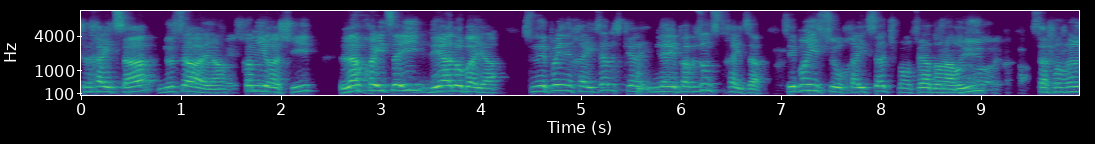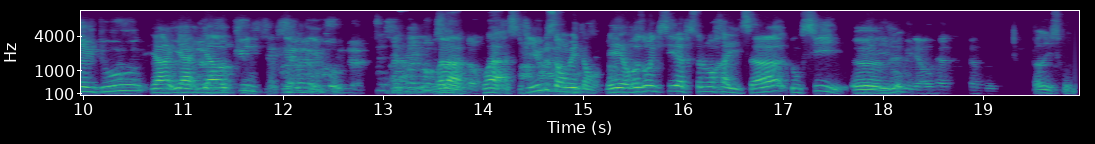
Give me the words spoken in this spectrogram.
cette khaïsa ne sert à rien. Comme Hirashi, la khaïsaï de Alobaya. Ce n'est pas une khaïsa parce qu'il n'avait pas besoin de cette khaïsa. C'est pas une sur khaïsa, tu peux en faire dans la rue, ça change rien du tout. Il n'y a, y a- il y a aucune. Voilà, voilà c'est fiou, c'est embêtant. Mais heureusement qu'ici, il a seulement khaïsa. Donc, si. euh, Pardon, il se trouve.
